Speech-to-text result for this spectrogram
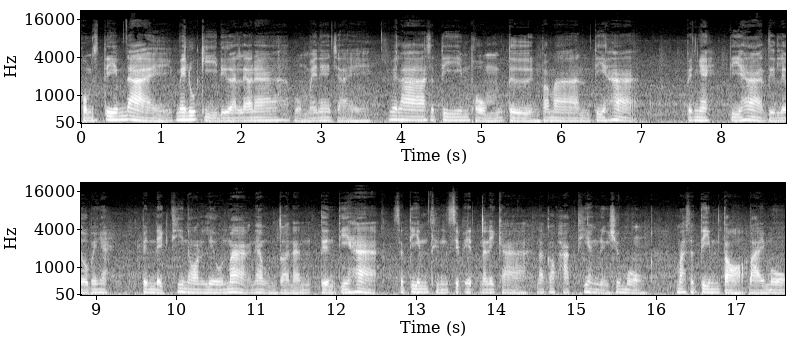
ผมสตรีมได้ไม่รู้กี่เดือนแล้วนะ ผมไม่แน่ใจ เวลาสตรีมผมตื่นประมาณตีห้าเป็นไงตีห้าตื่นเร็วเป็นไง เป็นเด็กที่นอนเร็วมากนะผมตอนนั้นตื่นตีห้าสตรีมถึง 11นาฬิกาแล้วก็พักเที่ยงหนึ่งชั่วโมง มาสตรีมต่อบ่ายโมง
